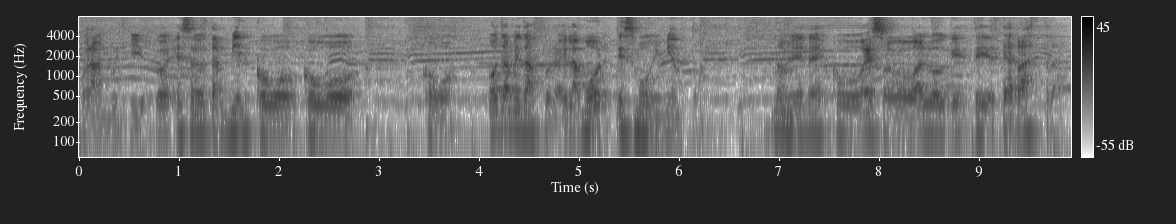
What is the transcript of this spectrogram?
when I'm with you. Eso también como, como, como otra metáfora. El amor es movimiento. También es como eso, como algo que te, te arrastra.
